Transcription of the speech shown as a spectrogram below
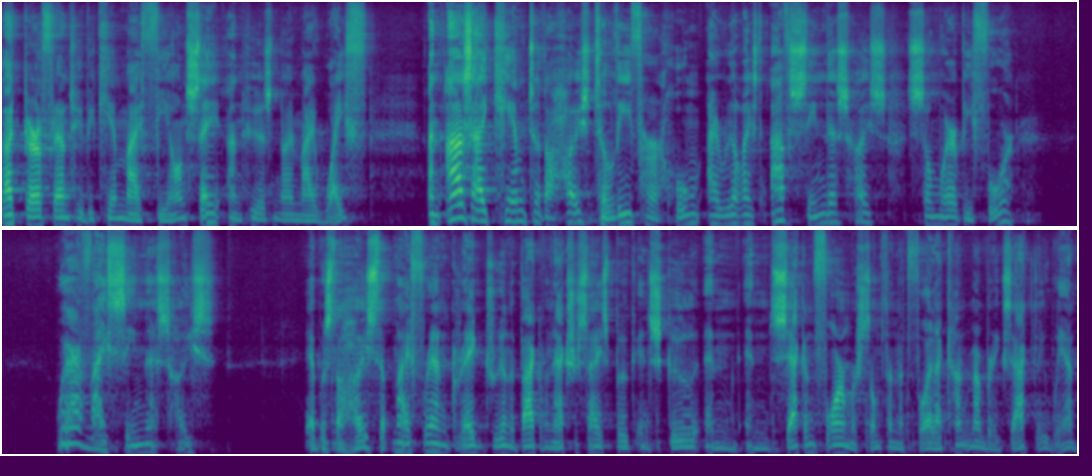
That girlfriend who became my fiance and who is now my wife. And as I came to the house to leave her home, I realized I've seen this house somewhere before. Where have I seen this house? It was the house that my friend Greg drew in the back of an exercise book in school in, in second form or something at Foyle. I can't remember exactly when.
